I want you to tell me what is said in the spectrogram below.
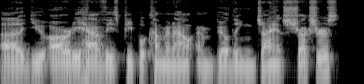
uh, you already have these people coming out and building giant structures.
